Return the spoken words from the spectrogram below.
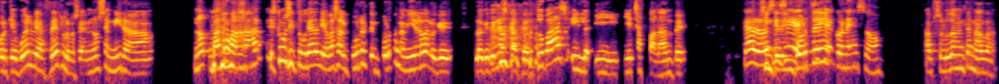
Porque vuelve a hacerlo. O sea, no se mira. No, va a trabajar. es como si tú cada día vas al curro y te importa una mierda lo que, lo que tengas que hacer. Tú vas y, y, y echas para adelante. Claro, Sin sí, que te sí, importe- sigue con eso. Absolutamente nada.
